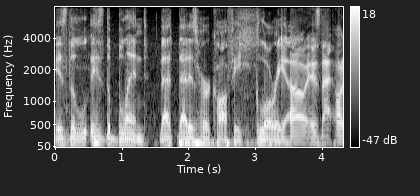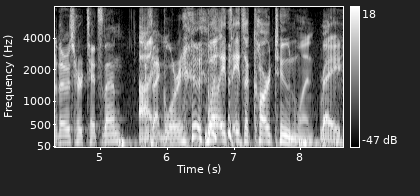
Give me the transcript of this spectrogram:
is the is the blend. That that is her coffee, Gloria. Oh, is that are those her tits then? Is I- that Gloria? well, it's it's a cartoon one, right?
